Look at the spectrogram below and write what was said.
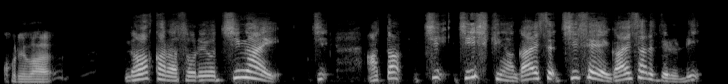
これは。だからそれを違い、ち、あた、知、知識が害せ、知性害されてる利、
